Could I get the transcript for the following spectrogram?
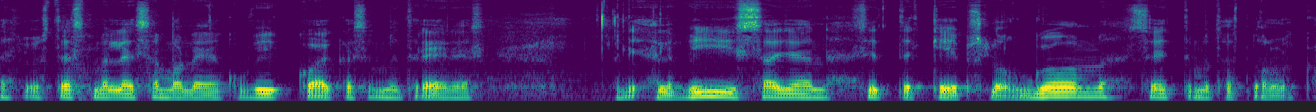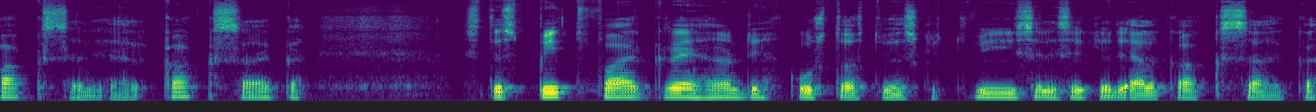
17.50, jos täsmälleen samanlainen kuin viikko aikaisemmin treeneissä, eli L5 ajan. Sitten Cape Gom 17.02, eli L2 aika. Sitten Spitfire Greyhound 16.95, eli sekin oli L2 aika.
